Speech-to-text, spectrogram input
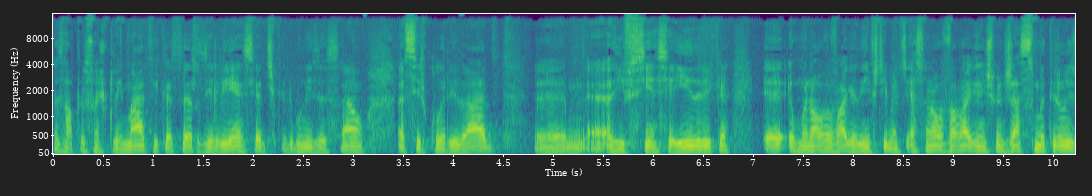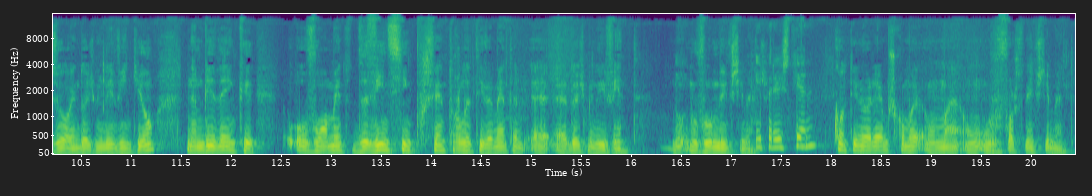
as alterações climáticas, a resiliência, a descarbonização, a circularidade, a eficiência hídrica, é uma nova vaga de investimentos. Essa nova vaga de investimentos já se materializou em 2021, na medida em que houve um aumento de 25% relativamente a 2020 no, volume de investimentos. E para este ano? Continuaremos com uma, uma, um reforço de investimento.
